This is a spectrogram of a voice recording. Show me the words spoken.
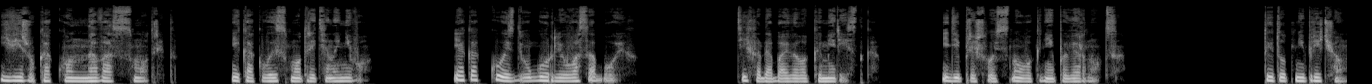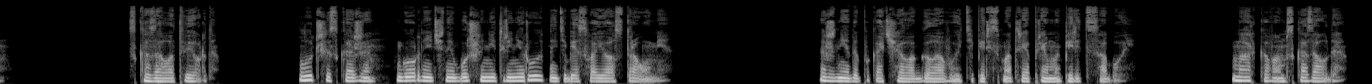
И вижу, как он на вас смотрит, и как вы смотрите на него. Я как кость в горле у вас обоих. Тихо добавила камеристка. Иди пришлось снова к ней повернуться. Ты тут ни при чем, сказала твердо. Лучше скажи, горничные больше не тренируют на тебе свое остроумие. Жнеда покачала головой, теперь смотря прямо перед собой. Марко вам сказал «да».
